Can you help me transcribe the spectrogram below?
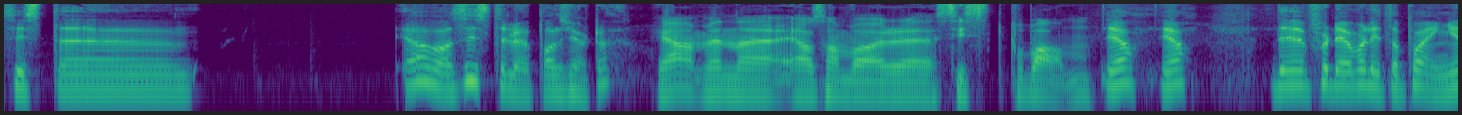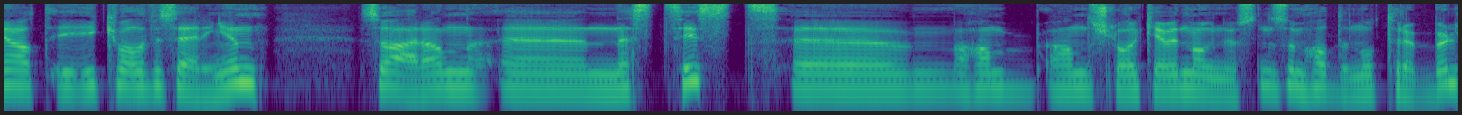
Siste Ja, det var siste løpet han kjørte? Ja, men eh, altså, han var eh, sist på banen. Ja, ja. Det, for det var litt av poenget, at i, i kvalifiseringen så er han eh, nest sist. Eh, han, han slår Kevin Magnussen, som hadde noe trøbbel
